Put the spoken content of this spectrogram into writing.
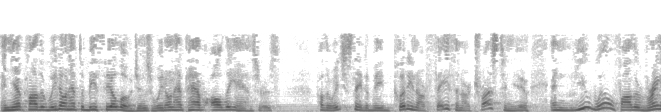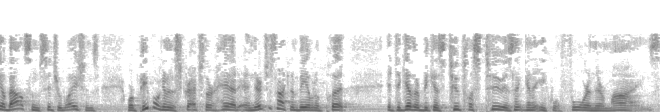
And yet, Father, we don't have to be theologians. We don't have to have all the answers. Father, we just need to be putting our faith and our trust in you. And you will, Father, bring about some situations where people are going to scratch their head and they're just not going to be able to put it together because 2 plus 2 isn't going to equal 4 in their minds.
